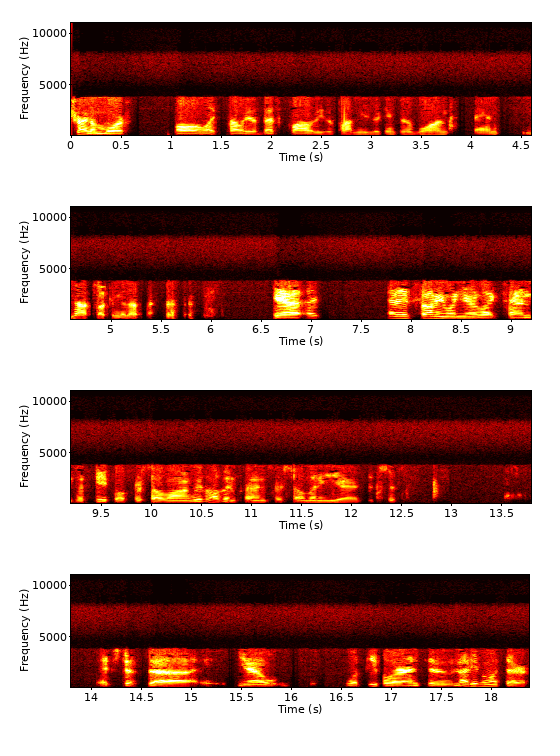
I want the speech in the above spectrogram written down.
trying to morph all like probably the best qualities of pop music into one and not fucking it up. Yeah, I, and it's funny when you're like friends with people for so long. We've all been friends for so many years. It's just, it's just, uh, you know, what people are into. Not even what they're,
